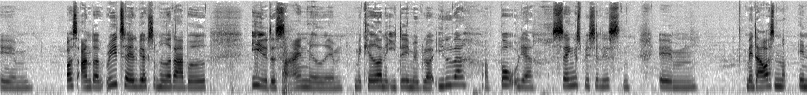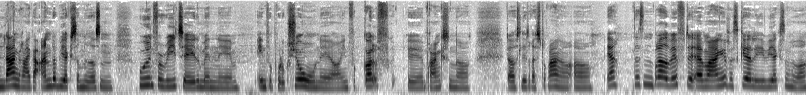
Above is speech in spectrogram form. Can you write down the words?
øh, også andre retail virksomheder, der er både ID-design med, øh, med kæderne ID-møbler Ilva og Bolia og Sengespecialisten. Øhm, men der er også en, en lang række andre virksomheder sådan, uden for retail, men øh, inden for produktion øh, og inden for golfbranchen, øh, og der er også lidt restauranter. Og ja, det er sådan en bred vifte af mange forskellige virksomheder.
